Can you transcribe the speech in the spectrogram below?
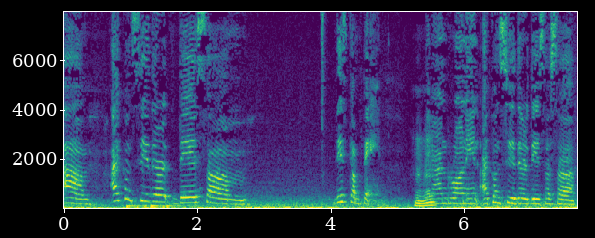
um, I consider this um, this campaign Mhm. that I'm running. I consider this as a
